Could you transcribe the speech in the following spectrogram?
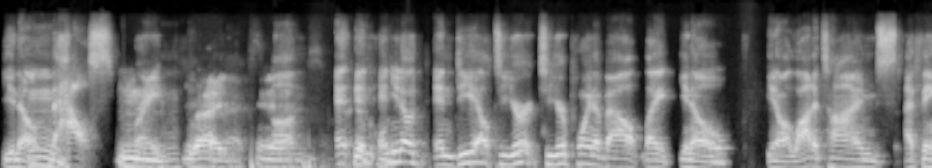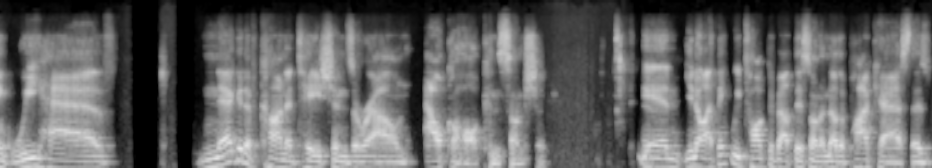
you know, mm. the house, mm. right? Right. Yeah. Um, and, and, and, you know, and DL to your, to your point about like, you know, you know, a lot of times I think we have negative connotations around alcohol consumption. And you know, I think we talked about this on another podcast as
